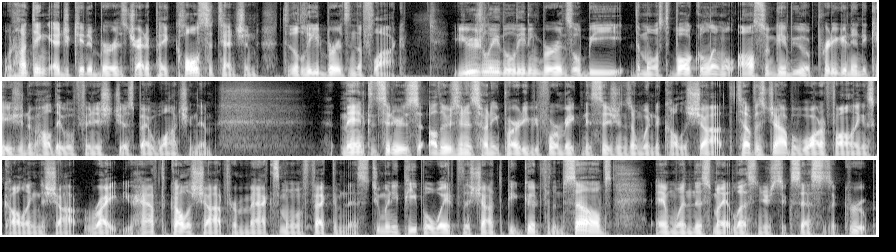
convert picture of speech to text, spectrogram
When hunting, educated birds try to pay close attention to the lead birds in the flock. Usually, the leading birds will be the most vocal and will also give you a pretty good indication of how they will finish just by watching them. Man considers others in his hunting party before making decisions on when to call the shot. The toughest job of waterfowling is calling the shot right. You have to call a shot for maximum effectiveness. Too many people wait for the shot to be good for themselves, and when this might lessen your success as a group.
